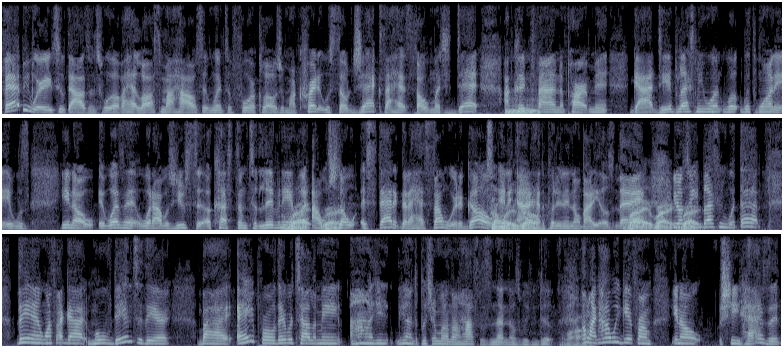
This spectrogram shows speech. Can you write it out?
February 2012, I had lost my house and went to foreclosure. My credit was so jacked. I had so much debt. I Mm. couldn't find an apartment. God did bless me with, with, one. It was, you know, it wasn't what I was used to, accustomed to living in, Right, but I was right. so ecstatic that I had somewhere to go. Somewhere and to I go. had to put it in nobody else's name. Right, right, You know, so he right. blessed me with that. Then once I got moved into there, by April, they were telling me, ah, you, you have to put your mother on hospice. There's nothing else we can do. I'm like, how we get from, you know, she has it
